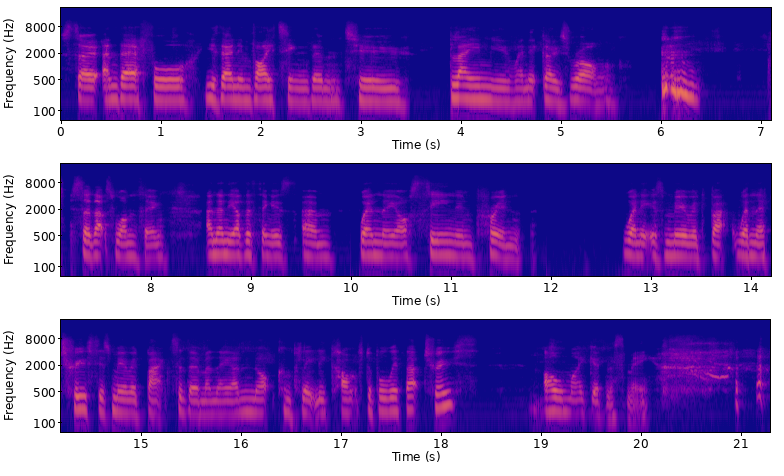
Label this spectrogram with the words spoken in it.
So, and therefore, you're then inviting them to blame you when it goes wrong. so, that's one thing. And then the other thing is um, when they are seen in print, when it is mirrored back, when their truth is mirrored back to them and they are not completely comfortable with that truth. Mm. Oh my goodness me.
